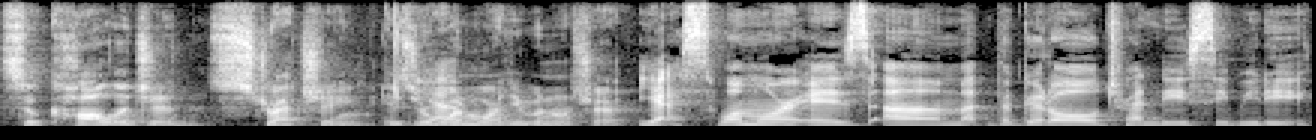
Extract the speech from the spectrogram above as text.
so collagen, stretching. Is there Yeah. one more you want to share? Yes, one more is um, the good old trendy CBD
